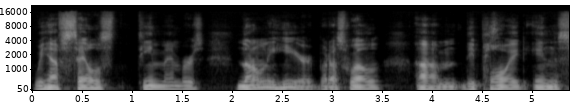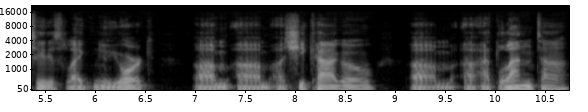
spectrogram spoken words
We have sales team members not only here but as well um, deployed in cities like New York, um, um, uh, Chicago, um, uh, Atlanta,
